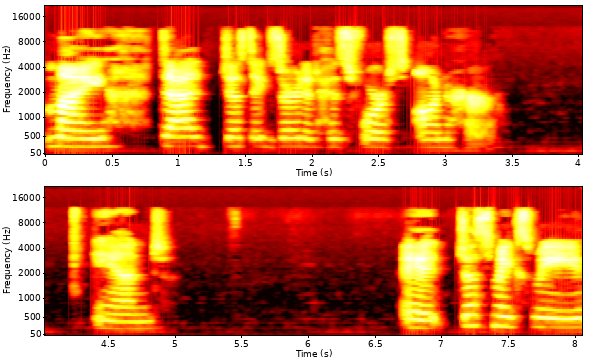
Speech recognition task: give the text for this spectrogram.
my dad just exerted his force on her. And it just makes me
